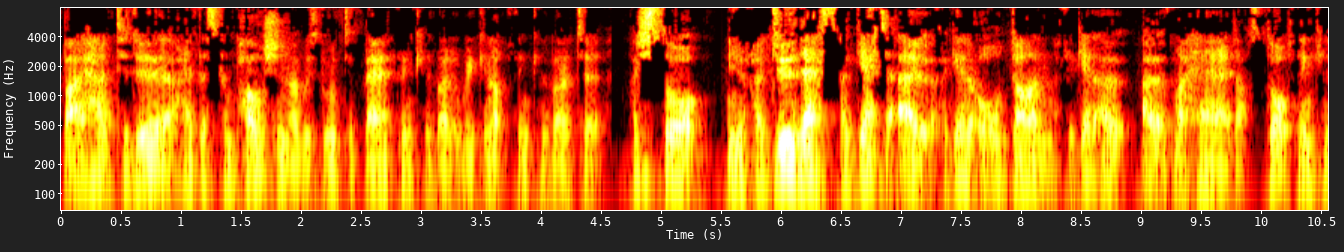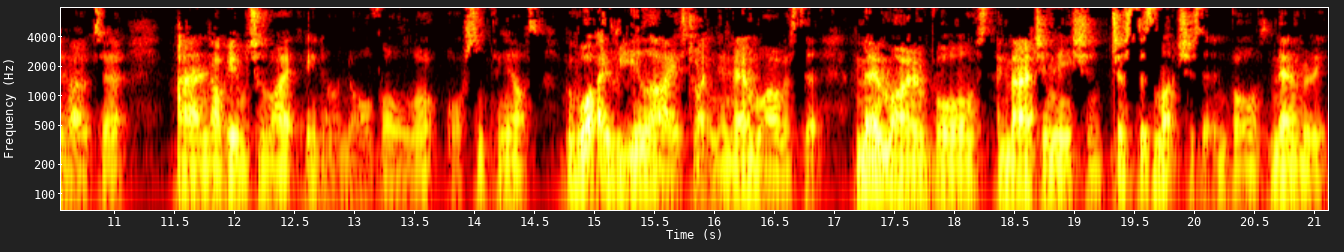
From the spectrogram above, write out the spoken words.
But I had to do it. I had this compulsion. I was going to bed thinking about it, waking up thinking about it. I just thought, you know, if I do this, if I get it out, if I get it all done, if I get it out, out of my head, I'll stop thinking about it and I'll be able to write, you know, a novel or, or something else. But what I realised writing the memoir was that memoir involves imagination just as much as it involves memory.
